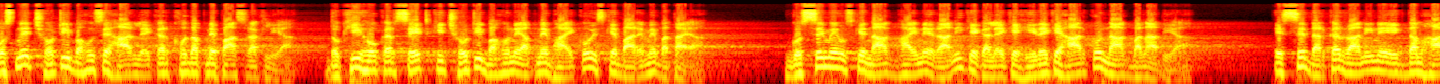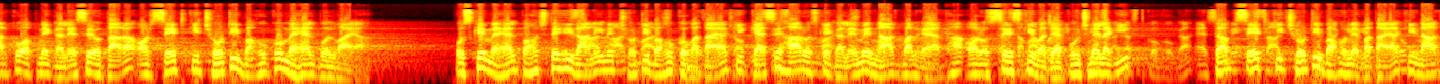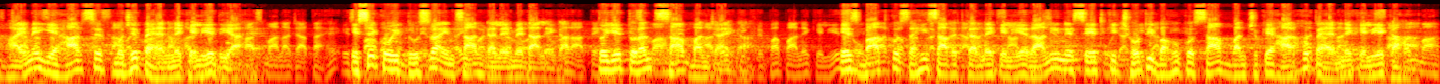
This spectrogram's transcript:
उसने छोटी बहू से हार लेकर खुद अपने पास रख लिया। दुखी होकर सेठ की छोटी बहू ने अपने भाई को इसके बारे में बताया। गुस्से में उसके नाग भाई ने रानी के गले के हीरे के हार को नाग बना दिया। इससे डरकर रानी ने एकदम हार को अपने गले से उतारा और सेठ की छोटी बहू को महल बुलवाया। उसके महल पहुँचते ही रानी ने छोटी बहू को बताया कि कैसे हार उसके गले में नाग बन गया था और उससे इसकी वजह पूछने लगी। तब सेठ की छोटी बहू ने बताया कि नाग भाई ने ये हार सिर्फ़ मुझे पहनने के लिए दिया है। माना जाता है। इसे कोई दूसरा इंसान गले में डालेगा तो ये तुरंत सांप बन जाएगा। कृपा पाने के लिए इस बात को सही साबित करने के लिए रानी ने सेठ की छोटी बहू को सांप बन चुके हार को पहनने के लिए कहा।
